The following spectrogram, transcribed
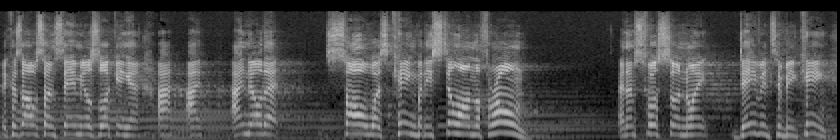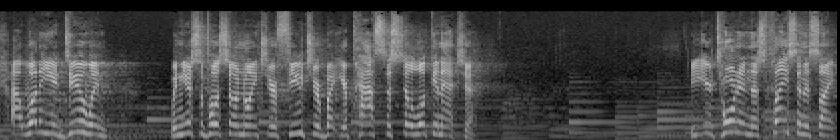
Because all of a sudden, Samuel's looking at, I, I, I know that Saul was king, but he's still on the throne and I'm supposed to anoint David to be king. Uh, what do you do when, when you're supposed to anoint your future, but your past is still looking at you? You're torn in this place, and it's like,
